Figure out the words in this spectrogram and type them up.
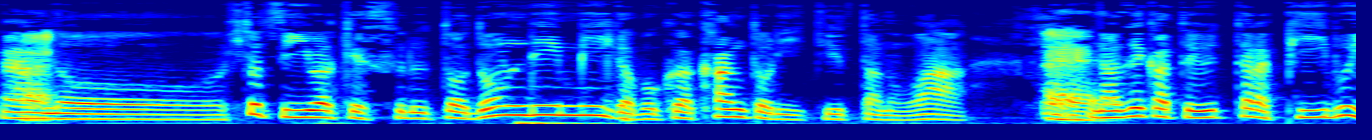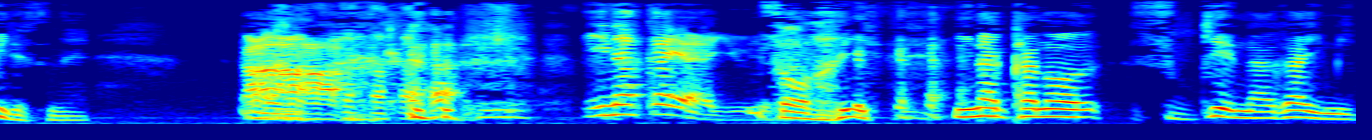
あのー一つ言い訳すると、ドンリンミーが僕がカントリーって言ったのは、ええなぜかと言ったら PV ですね。ああ。田舎や言う。そう、い田舎のすっげえ長い道、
